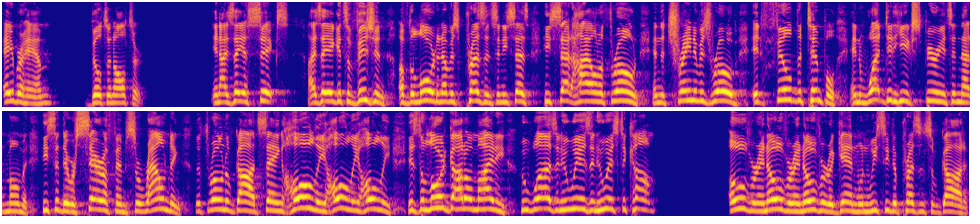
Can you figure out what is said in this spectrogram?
Abraham built an altar. In Isaiah 6, Isaiah gets a vision of the Lord and of his presence, and he says, He sat high on a throne, and the train of his robe, it filled the temple. And what did he experience in that moment? He said there were seraphim surrounding the throne of God, saying, Holy, holy, holy is the Lord God Almighty, who was and who is and who is to come. Over and over and over again, when we see the presence of God,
